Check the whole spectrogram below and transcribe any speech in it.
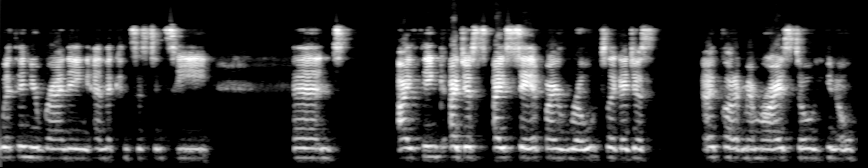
within your branding and the consistency and I think I just I say it by rote. Like I just I've got it memorized. So you know,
